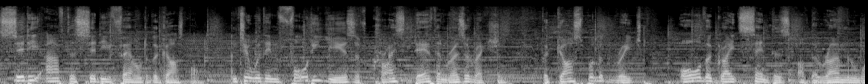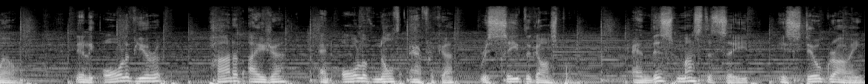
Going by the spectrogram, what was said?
city after city fell to the gospel, until within 40 years of Christ's death and resurrection, the gospel had reached all the great centers of the Roman world. Nearly all of Europe, part of Asia, and all of North Africa received the gospel. And this mustard seed is still growing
